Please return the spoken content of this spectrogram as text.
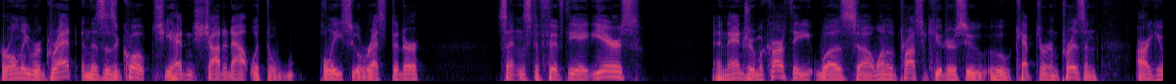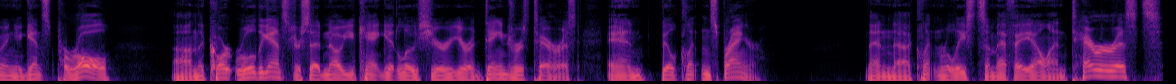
Her only regret, and this is a quote, she hadn't shot it out with the police who arrested her. Sentenced to 58 years. And Andrew McCarthy was uh, one of the prosecutors who, who kept her in prison, arguing against parole. Uh, and the court ruled against her, said, No, you can't get loose. You're, you're a dangerous terrorist. And Bill Clinton sprang her. Then uh, Clinton released some FALN terrorists.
